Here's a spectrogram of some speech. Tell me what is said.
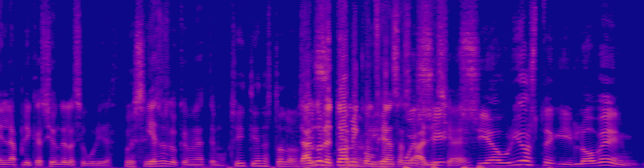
en la aplicación de la seguridad. Pues sí. Y eso es lo que me da temor. Sí, tienes toda la razón. Dándole toda mi confianza Pues a si- Alicia, ¿eh? si, a Uriostegui lo ven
